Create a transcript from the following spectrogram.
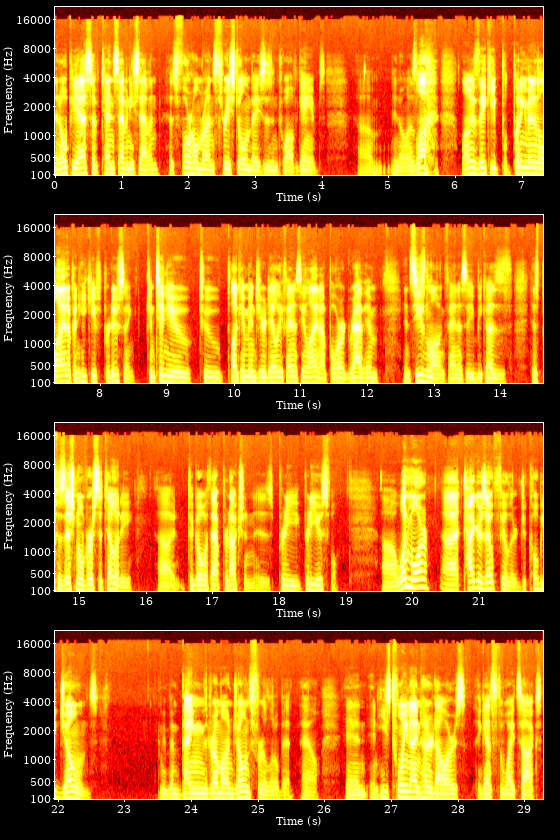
an OPS of 1077, has four home runs, three stolen bases in 12 games. Um, you know, as long, as long as they keep putting him in the lineup and he keeps producing, continue to plug him into your daily fantasy lineup or grab him in season-long fantasy because his positional versatility uh, to go with that production is pretty pretty useful. Uh, one more, uh, Tigers outfielder Jacoby Jones. We've been banging the drum on Jones for a little bit now, and and he's twenty nine hundred dollars against the White Sox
